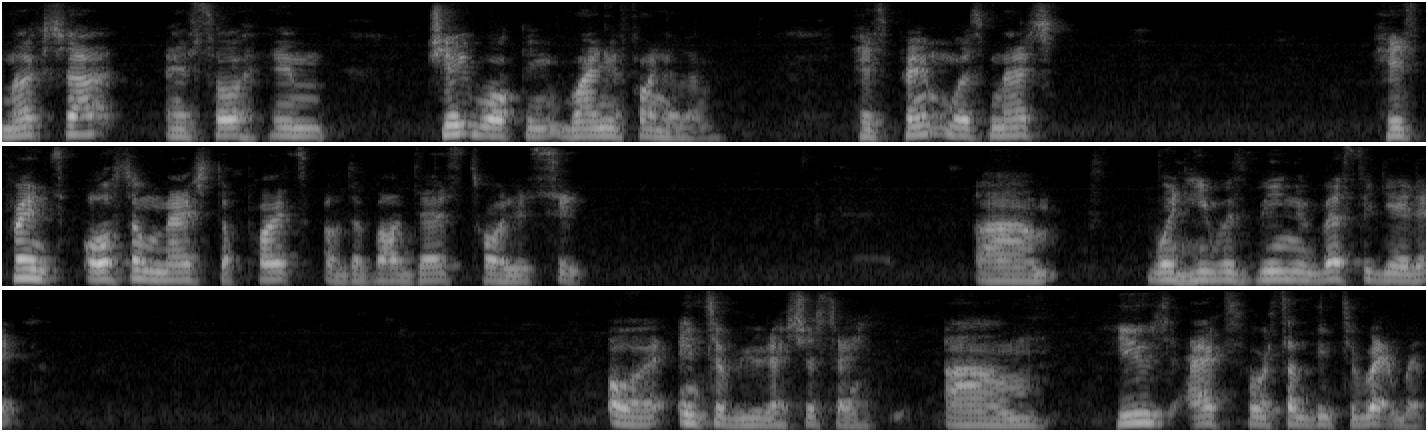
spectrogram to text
mugshot and saw him jaywalking right in front of them. His print was matched. His prints also matched the parts of the Valdez toilet seat. Um, when he was being investigated or interviewed, I should say, um, Hughes asked for something to write with.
